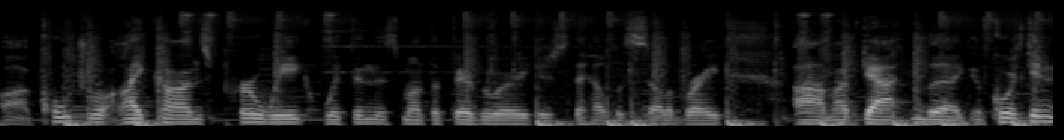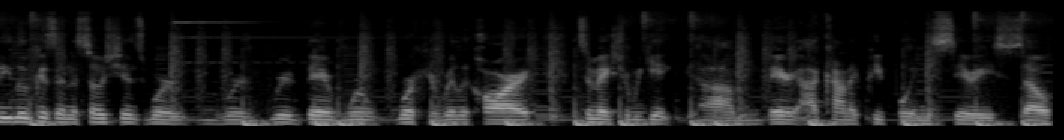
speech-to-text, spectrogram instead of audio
uh, cultural icons per week within this month of February, just to help us celebrate. Um, I've got of course, Kennedy Lucas and Associates. We're we're we're there. We're working really hard to make sure we get um, very iconic people in the series. So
